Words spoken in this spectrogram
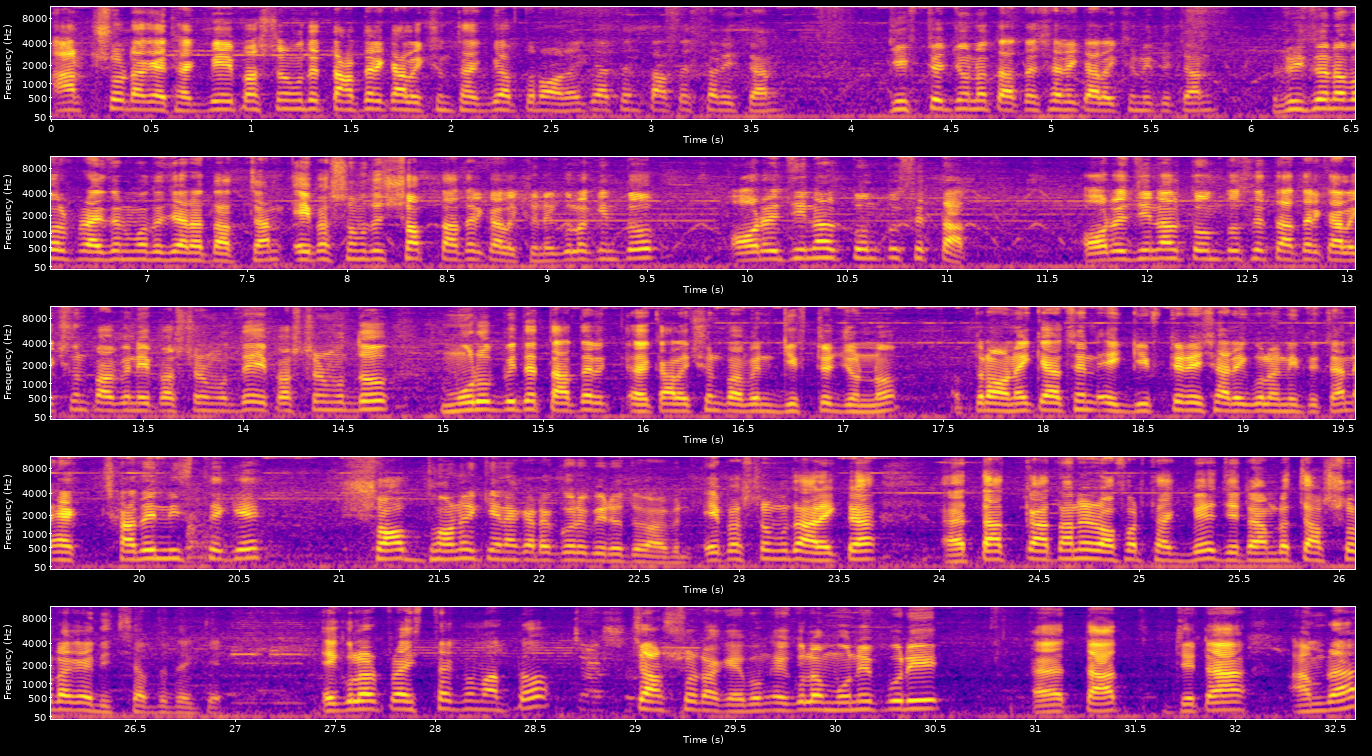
আটশো টাকায় থাকবে। এই পাঁচটার মধ্যে তাঁতের কালেকশন থাকবে। আপনারা অনেকে আছেন তাঁতের শাড়ি চান। গিফটের জন্য তাঁতের শাড়ি কালেকশন নিতে চান রিজনেবল প্রাইসের মধ্যে যারা তাঁত চান, এই পাঁচটার মধ্যে সব তাঁতের কালেকশন এগুলো কিন্তু অরিজিনাল তন্তুসের তাঁত। অরিজিনাল তন্তুসের তাঁতের কালেকশন পাবেন এই পাঁচটার মধ্যে। এই পাঁচটার মধ্যেও মুরব্বীদের তাঁতের কালেকশন পাবেন গিফটের জন্য। আপনারা অনেকে আছেন, এই গিফটের এই শাড়িগুলো নিতে চান। এক ছাদের নিচ থেকে সব ধরনের কেনাকাটা করে বেরোতে পারবেন। এই পাঁচটার মধ্যে আরেকটা তাঁত কাতানের অফার থাকবে, যেটা আমরা চারশো টাকায় দিচ্ছি আপনাদেরকে। এগুলোর প্রাইস থাকবে মাত্র চারশো টাকা এবং এগুলো মণিপুরি তাঁত, যেটা আমরা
